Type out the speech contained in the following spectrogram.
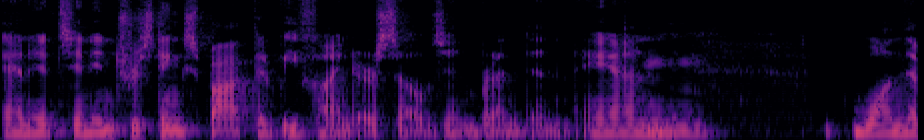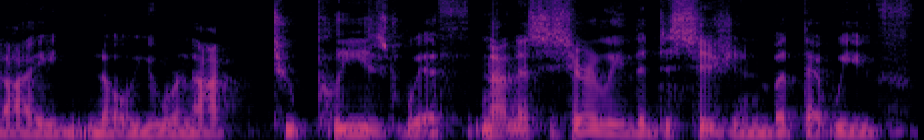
And it's an interesting spot that we find ourselves in, Brendan, and mm-hmm. one that I know you were not too pleased with. Not necessarily the decision, but that we've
